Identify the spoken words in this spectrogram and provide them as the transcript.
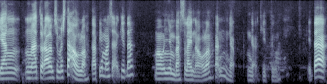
Yang mengatur alam semesta Allah, tapi masa kita mau nyembah selain Allah kan enggak enggak gitu. Kita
